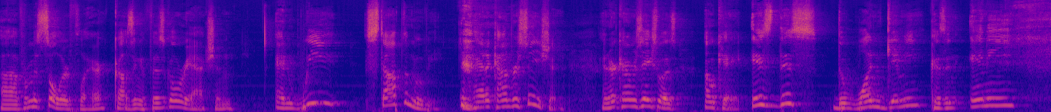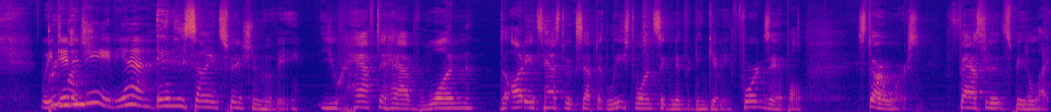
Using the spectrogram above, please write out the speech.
uh, from a solar flare causing a physical reaction, and we stopped the movie and had a conversation. And our conversation was, okay, is this the one gimme? Because in any we did indeed, yeah. any science fiction movie, you have to have one. The audience has to accept at least one significant gimme. For example, Star Wars, faster than the speed of light.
